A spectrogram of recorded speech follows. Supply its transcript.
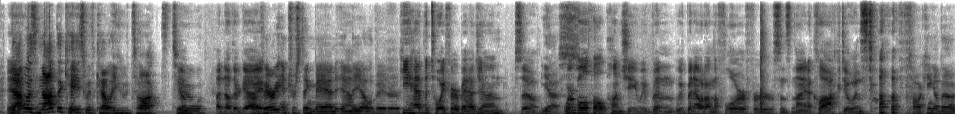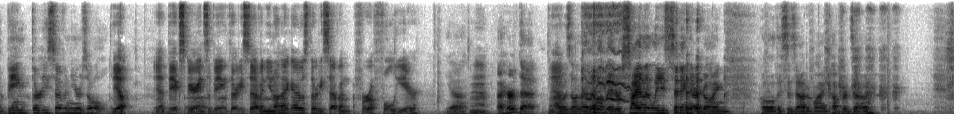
Yeah. That was not the case with Kelly, who talked to another guy. a very interesting man in Yeah. the elevator. he had the Toy Fair badge on, so Yes. we're both all punchy. We've been we've been out on the floor for since nine o'clock doing stuff. talking about being 37 years old. Yep. Yeah, the experience uh, of being 37. You know that guy was 37 for a full year. Yeah. Yeah. I heard that. Yeah. I was on that elevator, silently sitting there, going, "Oh, this is out of my comfort zone."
